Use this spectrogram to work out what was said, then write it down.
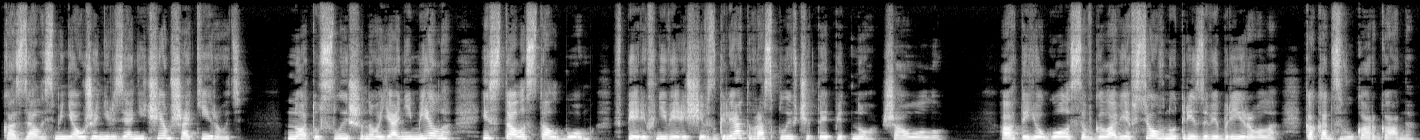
Казалось, меня уже нельзя ничем шокировать, но от услышанного я немела и стала столбом, вперев неверящий взгляд в расплывчатое пятно Шаолу. А от ее голоса в голове все внутри завибрировало, как от звука органа.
